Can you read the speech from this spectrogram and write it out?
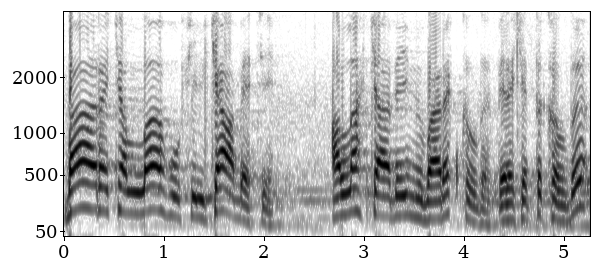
Barakallahu fil Ka'beti. Allah Kabe'yi mübarek kıldı, bereketli kıldı.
